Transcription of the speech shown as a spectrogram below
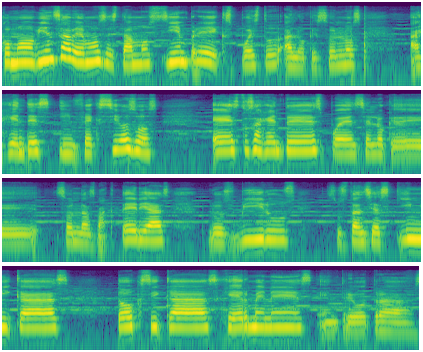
Como bien sabemos, estamos siempre expuestos a lo que son los agentes infecciosos. Estos agentes pueden ser lo que son las bacterias, los virus, sustancias químicas, tóxicas, gérmenes, entre otros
